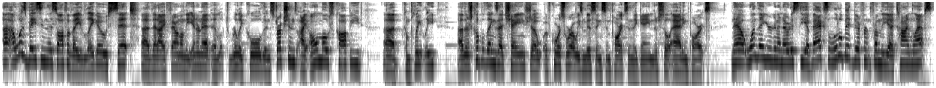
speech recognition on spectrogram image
Uh, I was basing this off of a Lego set uh, that I found on the internet. It looked really cool. The instructions I almost copied uh, completely. Uh, there's a couple things I changed. Uh, of course, we're always missing some parts in the game. They're still adding parts. Now, one thing you're going to notice, the uh, back's a little bit different from the time-lapse.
